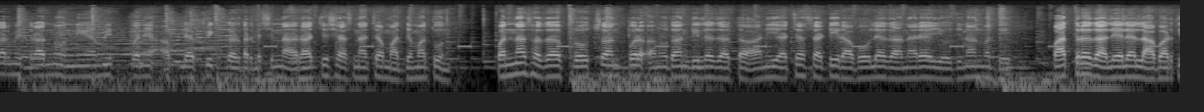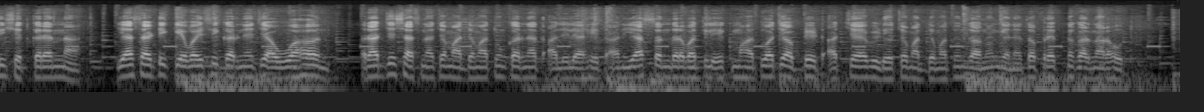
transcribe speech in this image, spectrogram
नमस्कार मित्रांनो नियमितपणे आपल्या पीक कर्जदारांना राज्य शासनाच्या माध्यमातून पन्नास हजार प्रोत्साहनपर अनुदान दिलं जातं आणि याच्यासाठी राबवल्या जाणाऱ्या योजनांमध्ये पात्र झालेल्या लाभार्थी शेतकऱ्यांना यासाठी के वाय सी करण्याचे आवाहन राज्य शासनाच्या माध्यमातून करण्यात आलेले आहेत. आणि या संदर्भातील एक महत्त्वाचे अपडेट आजच्या या व्हिडिओच्या माध्यमातून जाणून घेण्याचा प्रयत्न करणार आहोत.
